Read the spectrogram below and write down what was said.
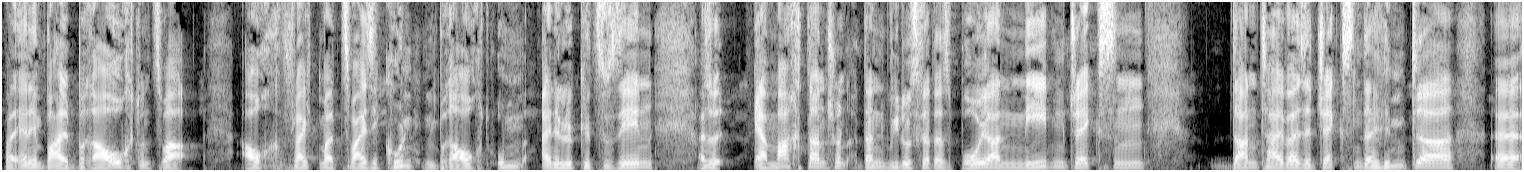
weil er den Ball braucht und zwar auch vielleicht mal zwei Sekunden braucht, um eine Lücke zu sehen. Also er macht dann schon, dann wie du es gesagt hast, Brojan neben Jackson, dann teilweise Jackson dahinter äh,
